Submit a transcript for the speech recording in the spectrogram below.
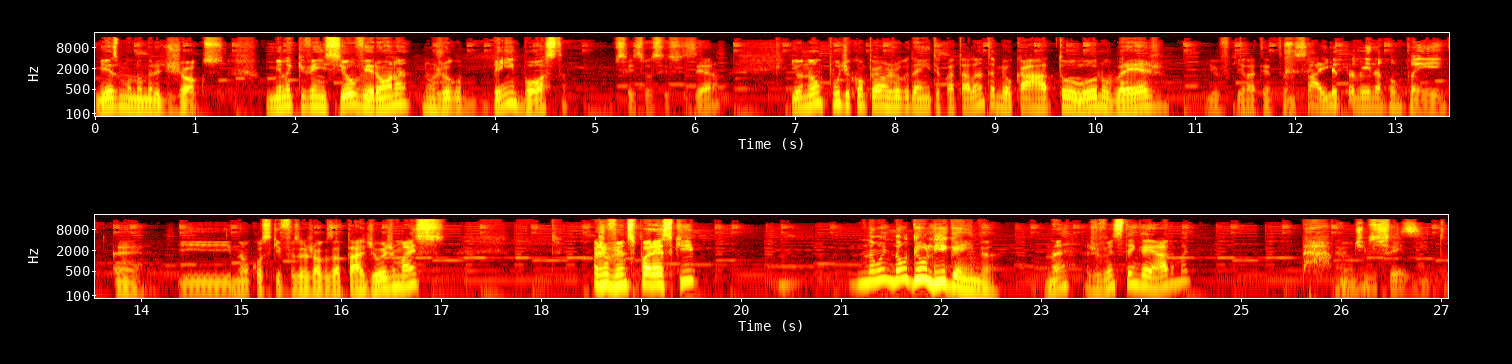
mesmo número de jogos. O Milan que venceu o Verona num jogo bem bosta. Não sei se vocês fizeram. E eu não pude acompanhar o jogo da Inter com a Atalanta, meu carro atolou no brejo e eu fiquei lá tentando sair. Eu também não acompanhei. É, e não consegui fazer os jogos da tarde hoje, mas a Juventus parece que não, não deu liga ainda, né? A Juventus tem ganhado, mas Ah, É meu, um. É um time esquisito.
